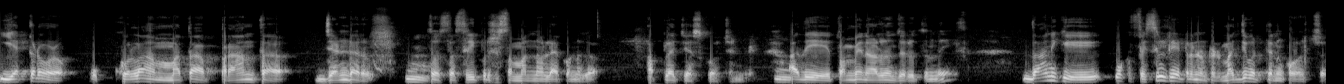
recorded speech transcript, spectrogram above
ఎక్కడ కుల మత ప్రాంత జెండర్ స్త్రీ పురుష సంబంధం లేకుండా అప్లై చేసుకోవచ్చండి. అది తొంభై నాలుగున జరుగుతుంది. దానికి ఒక ఫెసిలిటేటర్ అని ఉంటాడు మధ్యవర్తి అనుకోవచ్చు.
